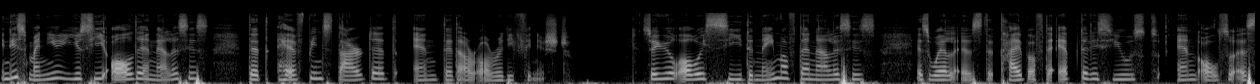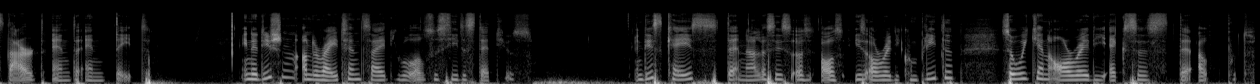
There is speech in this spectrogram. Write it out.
In this menu, you see all the analyses that have been started and that are already finished. So you'll always see the name of the analysis as well as the type of the app that is used and also a start and end date. In addition, on the right hand side, you will also see the status. In this case, the analysis is already completed, so we can already access the output.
